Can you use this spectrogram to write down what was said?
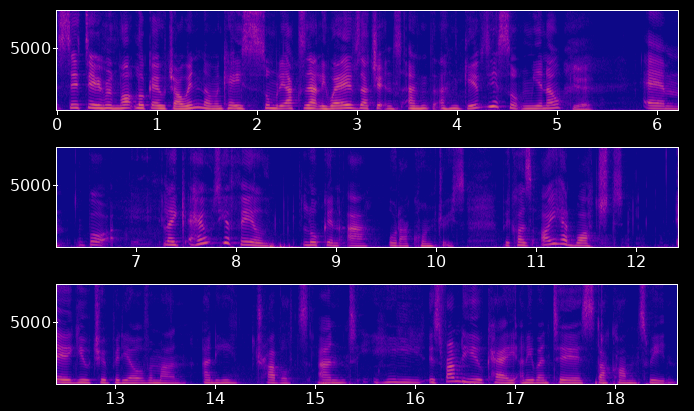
sit there and not look out your window in case somebody accidentally waves at you and, and, and gives you something, you know? Yeah. Um, but like, how do you feel looking at other countries? Because I had watched a YouTube video of a man and he travelled and he is from the UK and he went to Stockholm in Sweden,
